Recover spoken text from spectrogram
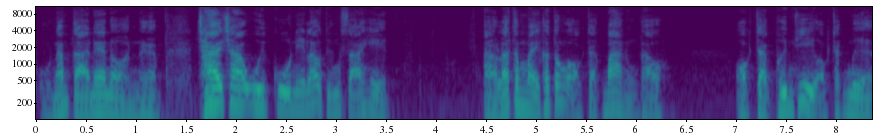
โอ้น้ำตาแน่นอนนะครับ ชายชาวอุยกูนี่เล่าถึงสาเหตุอ้าวแล้วทำไมเขาต้องออกจากบ้านของเขา ออกจากพื้นที่ออกจากเมือง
